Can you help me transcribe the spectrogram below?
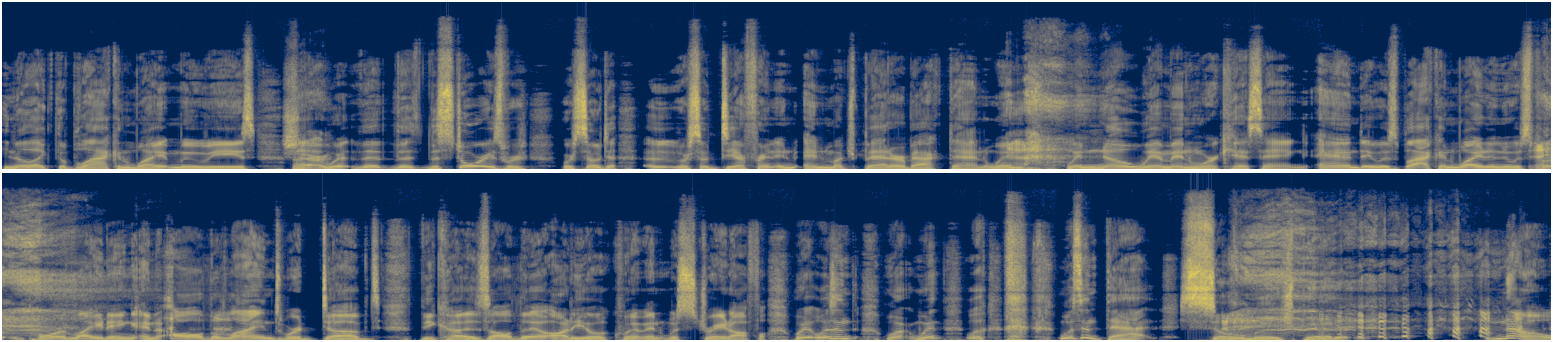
you know, like the black and white movies, Sure. uh, where the, the, the stories were, were so, di- uh, were so different and, and much better back then when, when no women were kissing and it was black and white and it was po- poor lighting and all the lines were dubbed because all the audio equipment was straight awful. Wa- Wasn't, wa- when, wasn't that so much better? no.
